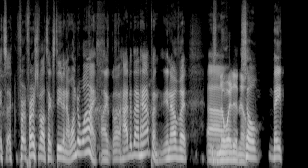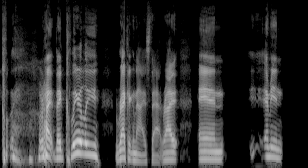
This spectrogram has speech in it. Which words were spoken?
it's like, first of all it's like Stephen I wonder why. Like well, how did that happen? You know but um, there's no way to know. so they right they clearly recognize that right? And I mean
